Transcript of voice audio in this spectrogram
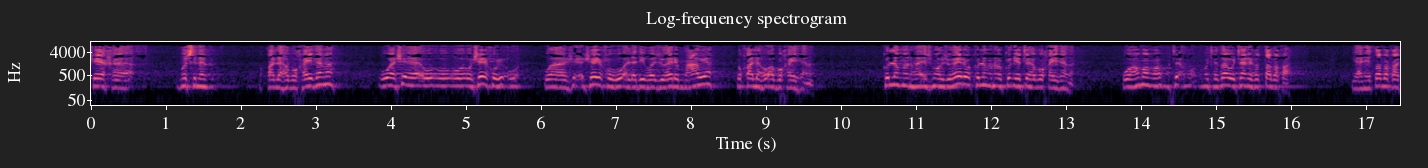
شيخ مسلم وقال له أبو خيثمة. وشيخ وشيخه الذي هو زهير بن معاوية يقال له أبو خيثمة. كل منهم اسمه زهير وكل منهم كنيته أبو خيثمة. وهما متفاوتان في الطبقة. يعني طبقة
